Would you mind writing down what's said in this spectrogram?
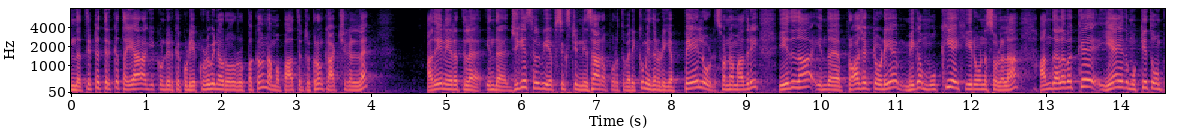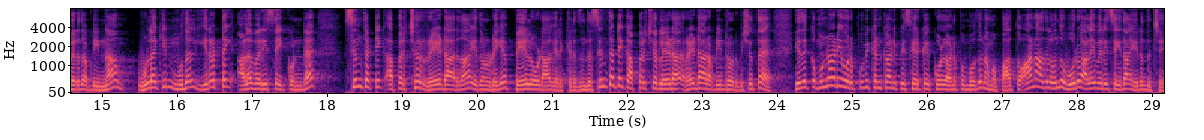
இந்த திட்டத்திற்கு தயாராகி கொண்டிருக்கக்கூடிய குழுவினர் ஒரு பக்கம் நம்ம பார்த்துட்டு இருக்கிறோம் காட்சிகளில். அதே நேரத்தில் இந்த ஜிஎஸ்எல்வி எஃப் சிக்ஸ்டீன் நிசாரை பொறுத்த வரைக்கும் இதனுடைய பேலோட் சொன்ன மாதிரி இதுதான் இந்த ப்ராஜெக்டோடைய மிக முக்கிய ஹீரோன்னு சொல்லலாம். அந்த அளவுக்கு ஏன் இது முக்கியத்துவம் பெறுது அப்படின்னா உலகின் முதல் இரட்டை அளவரிசை கொண்ட சிந்தட்டிக் அப்பர்ச்சர் ரேடார் தான் இதனுடைய பேலோடாக இருக்கிறது. இந்த சிந்தட்டிக் அப்பர்ச்சர் ரேடார் ரேடார் அப்படின்ற ஒரு விஷயத்த இதுக்கு முன்னாடி ஒரு புவி கண்காணிப்பு செயற்கைக்கோள் அனுப்பும்போது நம்ம பார்த்தோம். ஆனால் அதில் வந்து ஒரு அலைவரிசை தான் இருந்துச்சு.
